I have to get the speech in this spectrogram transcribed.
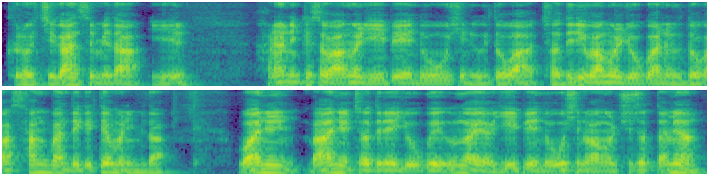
그렇지가 않습니다. 1. 하나님께서 왕을 예배해 놓으신 의도와 저들이 왕을 요구하는 의도가 상반되기 때문입니다. 만일, 만일 저들의 요구에 응하여 예배해 놓으신 왕을 주셨다면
